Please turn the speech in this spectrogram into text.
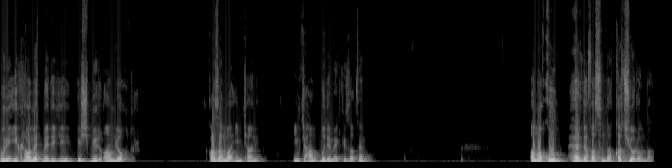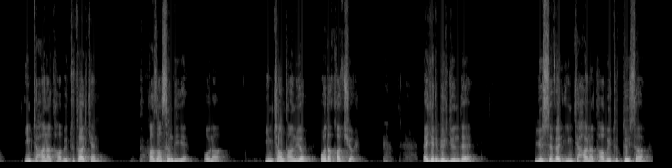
Bunu ikram etmediği hiçbir an yoktur. Kazanma imkanı. İmtihan bu demektir zaten. Ama kul her defasında kaçıyor ondan. İmtihana tabi tutarken kazansın diye ona imkan tanıyor, o da kaçıyor. Eğer bir günde yüz sefer imtihana tabi tuttuysa,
